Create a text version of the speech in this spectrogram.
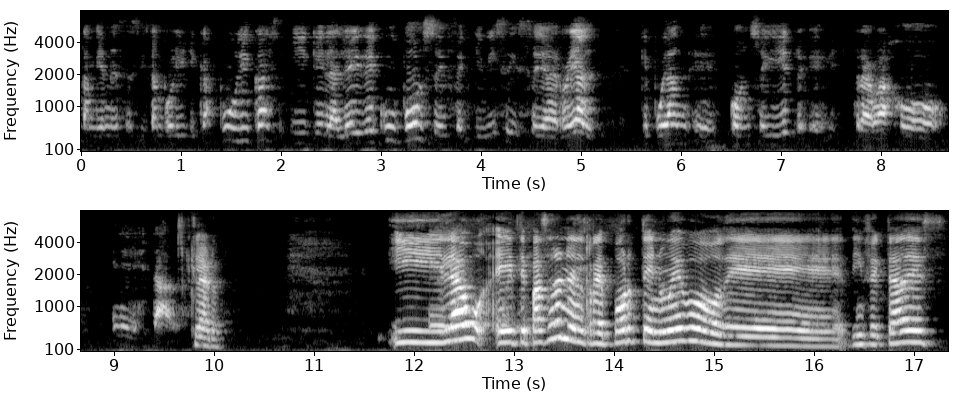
también necesitan políticas públicas y que la ley de cupo se efectivice y sea real, que puedan eh, conseguir eh, trabajo en el Estado. Claro. Y Lau, ¿te pasaron el reporte nuevo de, de infectados?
